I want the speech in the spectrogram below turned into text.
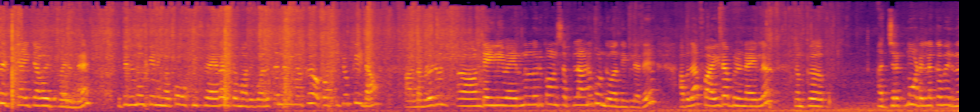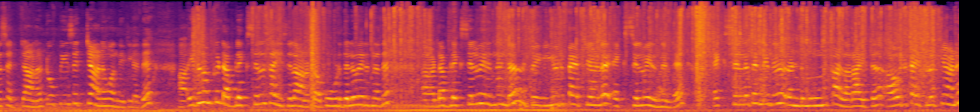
സെറ്റായിട്ടാണ് വരുന്നത് ഇപ്പം ഇത് നോക്കിയാൽ നിങ്ങൾക്ക് ഓഫീസ് വെയർ ആയിട്ടും അതുപോലെ തന്നെ നിങ്ങൾക്ക് കുറച്ചിട്ടൊക്കെ ഇടാം. നമ്മളൊരു ഡെയിലി വെയർ എന്നുള്ളൊരു കോൺസെപ്റ്റിലാണ് കൊണ്ടുവന്നിട്ടുള്ളത്. അപ്പോൾ ഇതാ ഫൈവ് ഡബിൾ നയനിൽ നമുക്ക് അജ്രക് മോഡലിലൊക്കെ വരുന്ന സെറ്റാണ് ടു പീസ് സെറ്റാണ് വന്നിട്ടുള്ളത്. ആ, ഇത് നമുക്ക് ഡബിൾ എക്സൽ സൈസിലാണ് കേട്ടോ കൂടുതൽ വരുന്നത് ഡബിൾ എക്സൽ വരുന്നുണ്ട്. ഇപ്പോൾ ഈ ഒരു പാറ്റേണിൽ എക്സൽ വരുന്നുണ്ട്. എക്സലിൽ തന്നെ ഇത് രണ്ട് മൂന്ന് കളറായിട്ട് ആ ഒരു ടൈപ്പിലൊക്കെയാണ്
